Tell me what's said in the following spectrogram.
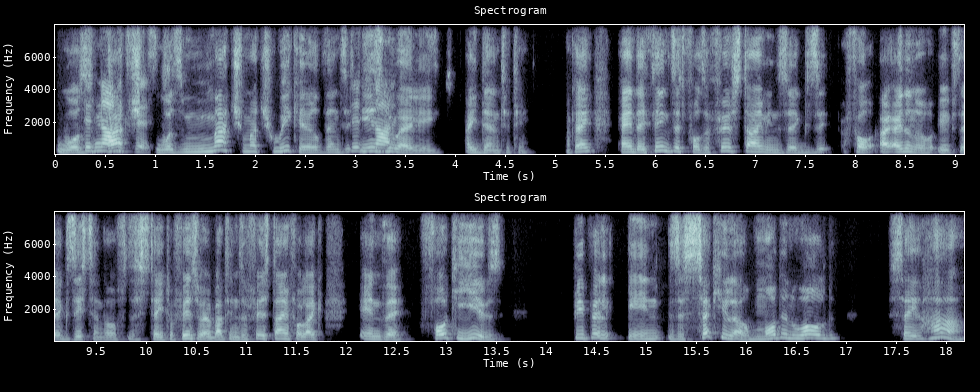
was much exist. was much much weaker than the Did israeli identity okay? And i think that for the first time in the for I, I, don't know if the existence of the state of israel but in the first time for like in the 40 years people in the secular modern world say huh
